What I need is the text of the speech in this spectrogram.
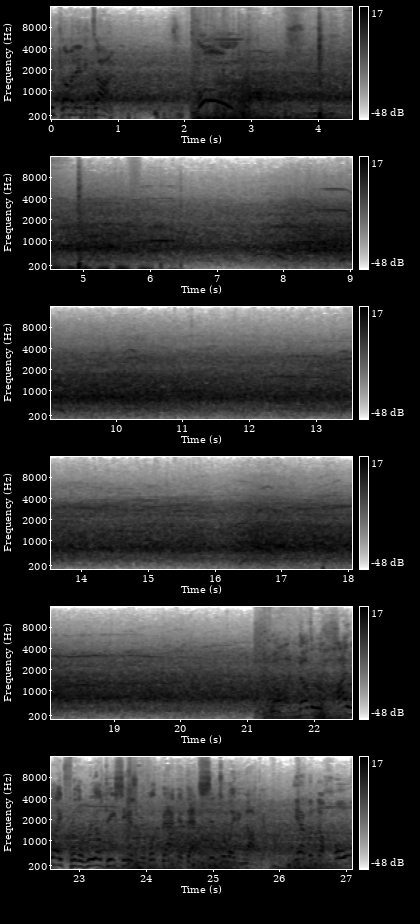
Could come at any time. Oh! Another highlight for the real DC as we look back at that scintillating knockout. Yeah, but the whole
